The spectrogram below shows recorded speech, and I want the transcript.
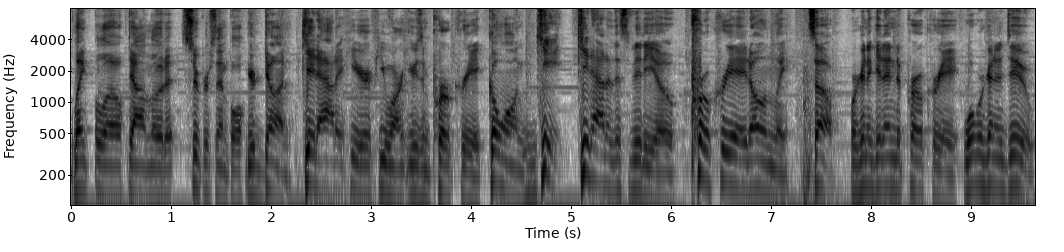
link below, download it. Super simple. You're done. Get out of here if you aren't using Procreate. Go on, get, get out of this video. Procreate only. So we're gonna get into Procreate. What we're gonna do,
